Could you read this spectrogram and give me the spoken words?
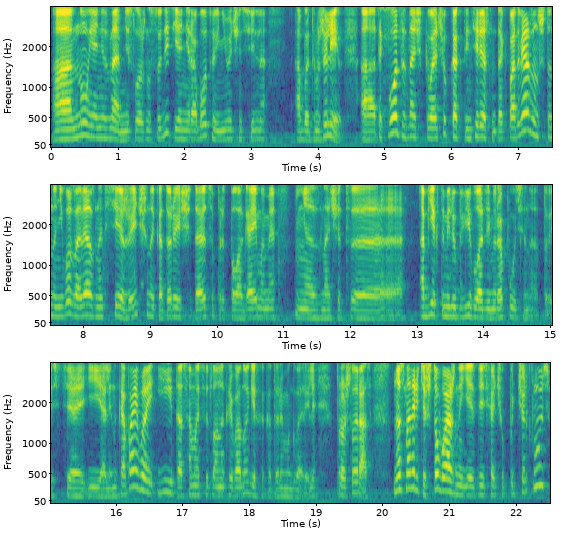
А, ну, я не знаю, мне сложно судить, я не работаю и не очень сильно об этом жалею. А, так вот, значит, Ковальчук как-то интересно так подвязан, что на него завязаны все женщины, которые считаются предполагаемыми, значит, э, объектами любви Владимира Путина. То есть э, и Алина Кабаева, и та самая Светлана Кривоногих, о которой мы говорили в прошлый раз. Но смотрите, что важно, я здесь хочу подчеркнуть,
